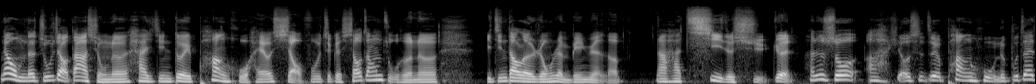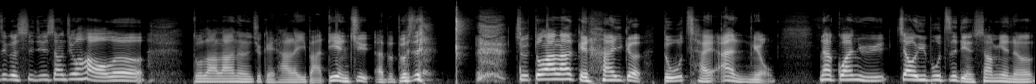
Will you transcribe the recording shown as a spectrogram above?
那我们的主角大雄呢，他已经对胖虎还有小夫这个嚣张组合呢，已经到了容忍边缘了。那他气的许愿，他就说啊，要是这个胖虎呢不在这个世界上就好了。多拉拉呢就给他了一把电锯，呃不不是，就多拉拉给他一个独裁按钮。那关于教育部字典上面呢，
